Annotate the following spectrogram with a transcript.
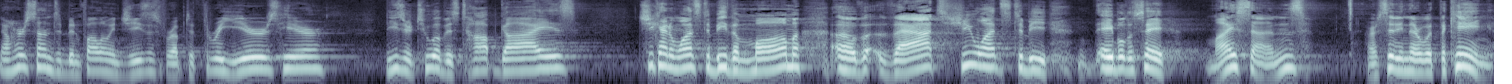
Now, her sons had been following Jesus for up to three years here. These are two of his top guys. She kind of wants to be the mom of that. She wants to be able to say, My sons are sitting there with the king.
